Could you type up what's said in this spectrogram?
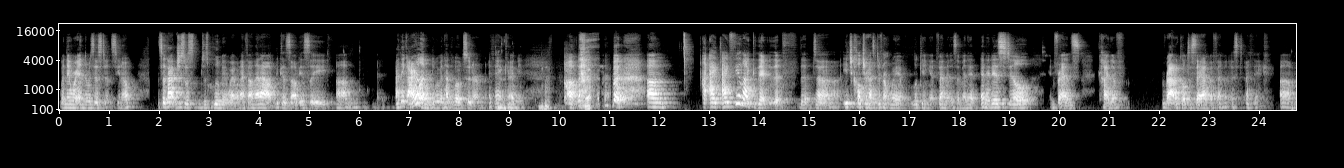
when they were in the resistance, you know? So that just was, just blew me away when I found that out because obviously, um, I think Ireland women had the vote sooner, I think. I mean, mm-hmm. um, yeah. but um, I, I feel like that, that, that uh, each culture has a different way of looking at feminism and it, and it is still in France kind of radical to say I'm a feminist. I think um,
